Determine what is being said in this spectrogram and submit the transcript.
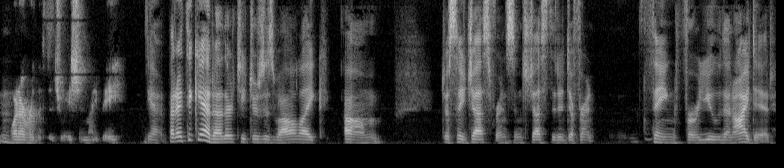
mm. whatever the situation might be yeah, but I think you had other teachers as well. Like, um, just say Jess, for instance. Jess did a different thing for you than I did.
